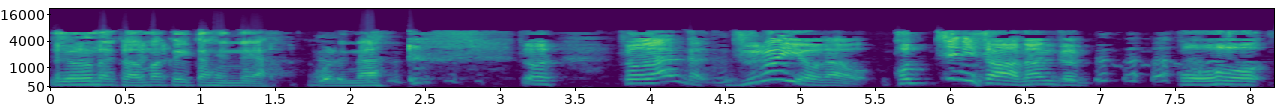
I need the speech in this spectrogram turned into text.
世の中うまくいかへんねや。俺な。そう、そうなんか、ずるいよな。こっちにさ、なんか、こう、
